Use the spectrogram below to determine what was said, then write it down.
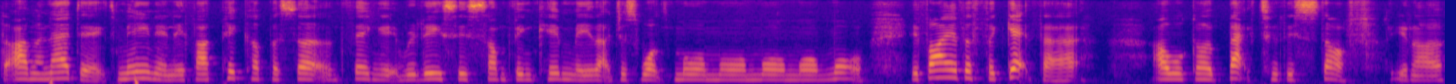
that I'm an addict, meaning if I pick up a certain thing, it releases something in me that just wants more, more, more, more, more. If I ever forget that, I will go back to this stuff, you know.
